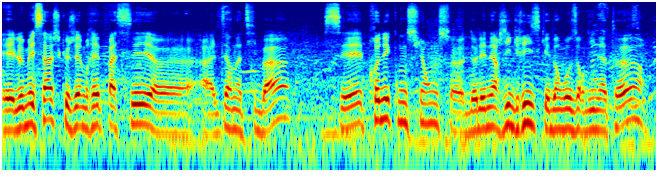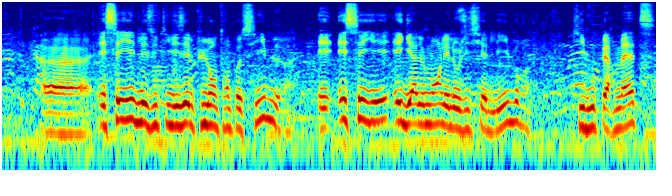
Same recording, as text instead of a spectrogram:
Et le message que j'aimerais passer à Alternativa, c'est prenez conscience de l'énergie grise qui est dans vos ordinateurs, euh, essayez de les utiliser le plus longtemps possible et essayez également les logiciels libres qui vous permettent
